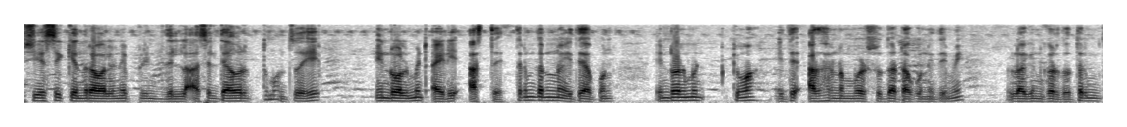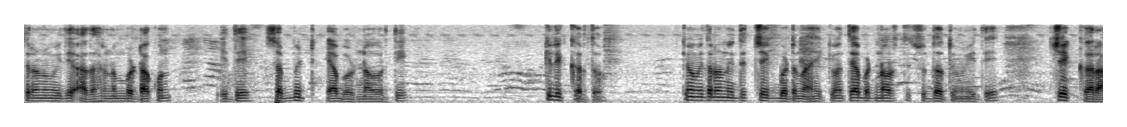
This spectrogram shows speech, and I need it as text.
सी एस सी केंद्रवाल्याने प्रिंट दिलेला असेल त्यावर तुमचं हे एनरोलमेंट आय डी असते तर मित्रांनो इथे आपण एनरोलमेंट किंवा इथे आधार नंबरसुद्धा टाकून इथे मी लॉग इन करतो. तर मित्रांनो मी इथे आधार नंबर टाकून इथे सबमिट या बटनावरती क्लिक करतो. किंवा मित्रांनो इथे चेक बटन आहे किंवा त्या बटनावरती सुद्धा तुम्ही इथे चेक करा.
